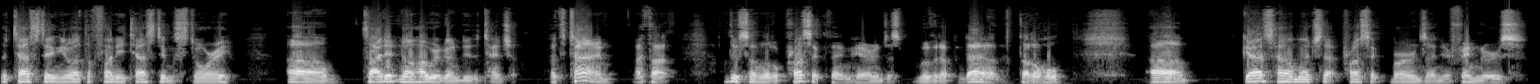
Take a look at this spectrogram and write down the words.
the testing, you want the funny testing story. Um, so I didn't know how we were going to do the tension at the time. I thought I'll do some little prusik thing here and just move it up and down. That'll hold. Um, guess how much that prusik burns on your fingers?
